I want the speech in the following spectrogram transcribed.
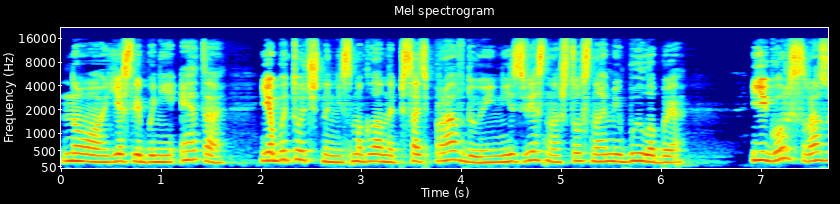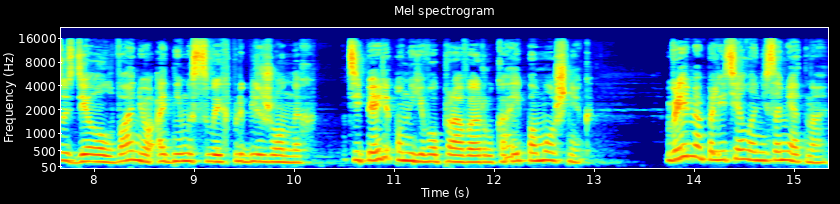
Но если бы не это, я бы точно не смогла написать правду, и неизвестно, что с нами было бы. Егор сразу сделал Ваню одним из своих приближенных. Теперь он его правая рука и помощник. Время полетело незаметно.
